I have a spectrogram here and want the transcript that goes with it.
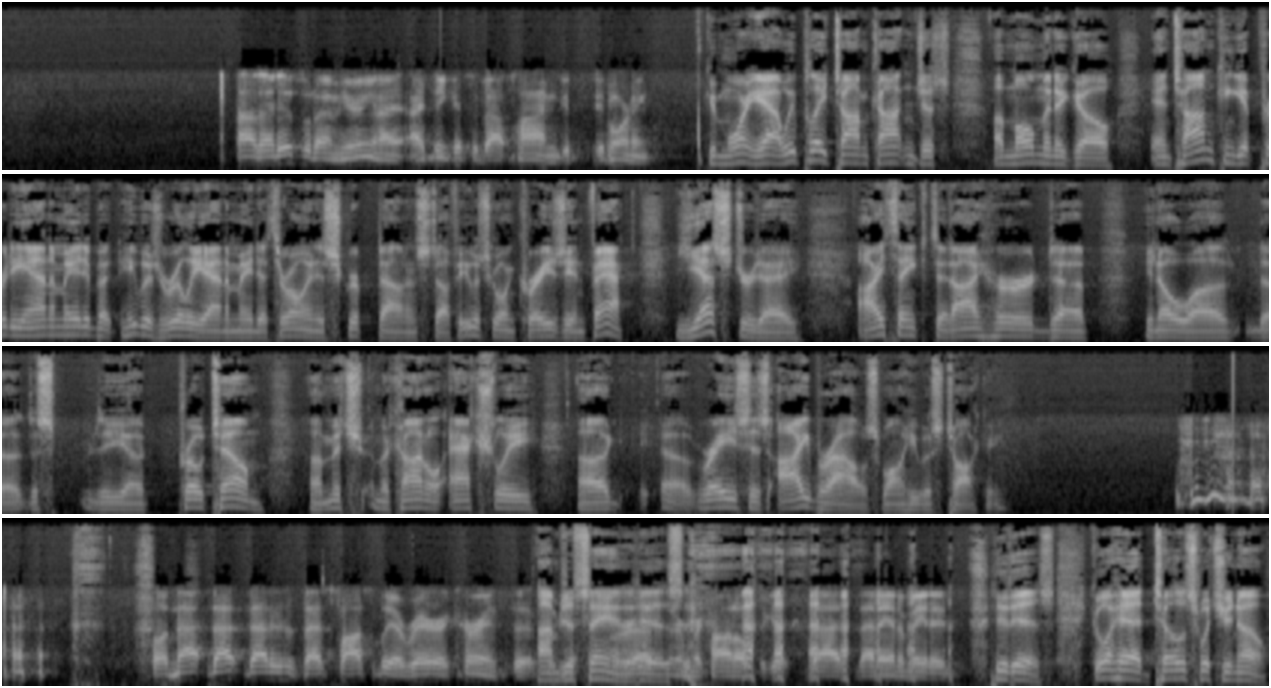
Uh, that is what I'm hearing, and I, I think it's about time. Good, good morning. Good morning. Yeah, we played Tom Cotton just a moment ago, and Tom can get pretty animated, but he was really animated throwing his script down and stuff. He was going crazy. In fact, yesterday, I think that I heard, uh, you know, uh, the the, the uh, pro tem uh, Mitch McConnell actually uh, uh, raise his eyebrows while he was talking. Well, that that that is that's possibly a rare occurrence. To, I'm just saying for, it is. Senator McConnell to get that that animated. It is. Go ahead. Tell us what you know.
